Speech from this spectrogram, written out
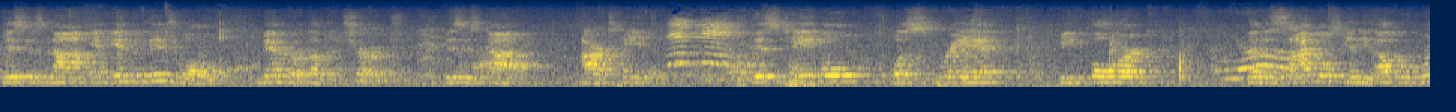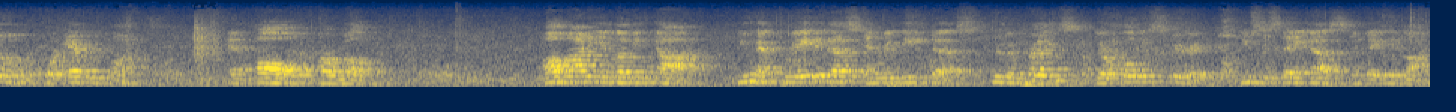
This is not an individual member of the church. This is not our table. This table was spread before the disciples in the upper room for everyone, and all are welcome. Almighty and loving God, you have created us and redeemed us. Through the presence of your Holy Spirit, you sustain us in daily life.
